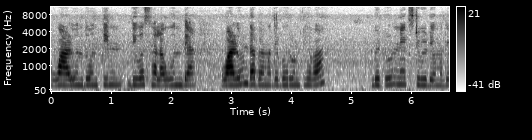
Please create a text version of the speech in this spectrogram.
वाळून दोन तीन दिवस ह्याला ऊन द्या. वाळून डब्यामध्ये भरून ठेवा. भेटून नेक्स्ट व्हिडिओमध्ये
